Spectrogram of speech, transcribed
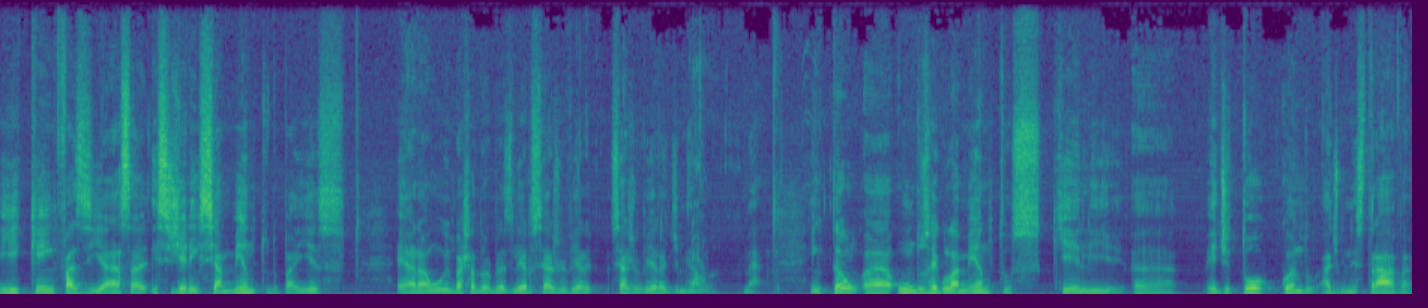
E quem fazia essa, esse gerenciamento do país era o embaixador brasileiro Sérgio Vieira, Sérgio Vieira de Mello. Né? Então, uh, um dos regulamentos que ele uh, editou quando administrava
